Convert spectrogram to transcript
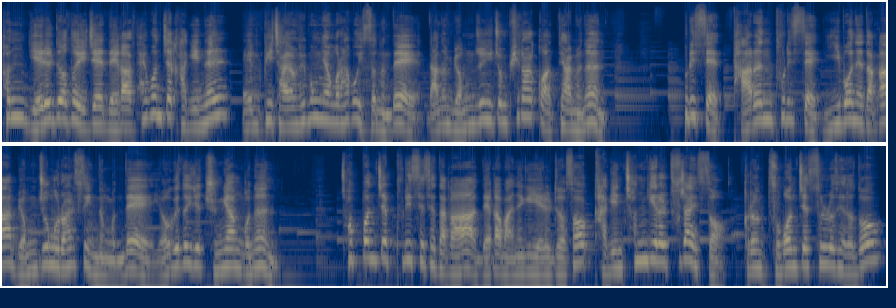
현 예를 들어서 이제 내가 세 번째 각인을 MP 자연 회복량을 하고 있었는데 나는 명중이 좀 필요할 것 같아 하면은 프리셋 다른 프리셋 2번에다가 명중으로 할 수 있는 건데 여기서 이제 중요한 거는 첫 번째 프리셋에다가 내가 만약에 예를 들어서 각인 1000개를 투자했어. 그럼 두 번째 슬롯에서도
